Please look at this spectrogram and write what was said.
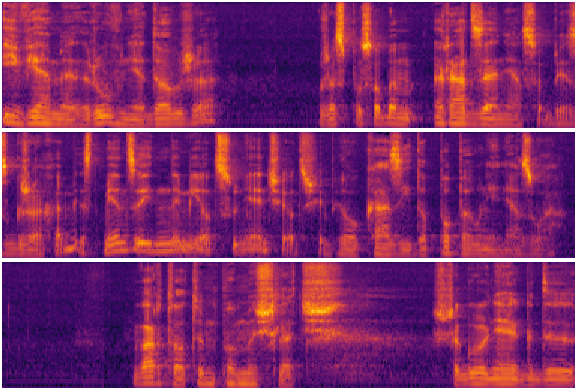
I wiemy równie dobrze, że sposobem radzenia sobie z grzechem jest między innymi odsunięcie od siebie okazji do popełnienia zła. Warto o tym pomyśleć, szczególnie gdy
